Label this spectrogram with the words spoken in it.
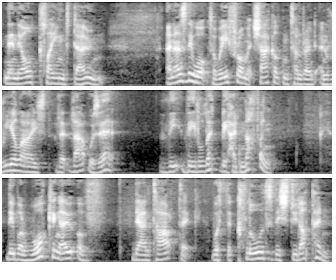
and then they all climbed down. And as they walked away from it, Shackleton turned around and realised that that was it. They, they, lit, they had nothing. They were walking out of the Antarctic with the clothes they stood up in.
